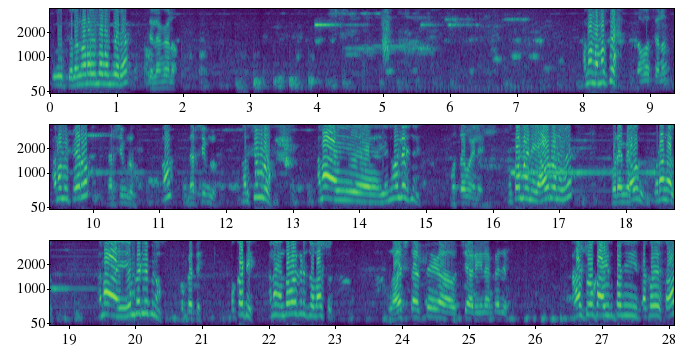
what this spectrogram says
ಇವರು ತೆಲಂಗಾಣದಿಂದ ಬಂದಿದ್ದಾರೆ ತೆಲಂಗಾಣ ಅಣ್ಣ ನಮಸ್ತೆ ನಮಸ್ತೆ ಅಣ್ಣ ಅಣ್ಣ మీ పేరు నరసింహులు ఆ? నరసింహులు నరసింహులు అన్న ఈ ఎన్ని వాళ్ళు వేసినాయి మొత్తం అయినాయి మొత్తం ఆయన ఎవరు నువ్వు కొడంగల్ ఎవరు కొడంగల్ అన్న ఏం రేట్ చెప్పినావు ఒకటి ఒకటి అన్న ఎంతవరకు ఇస్తావు లాస్ట్ లాస్ట్ అంటే ఇక వచ్చి అడిగినాక చెప్పు లాస్ట్ ఒక ఐదు పది తక్కువ వేస్తావా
